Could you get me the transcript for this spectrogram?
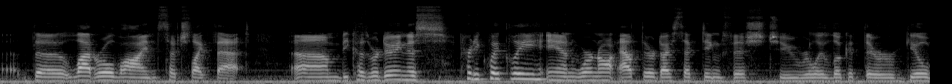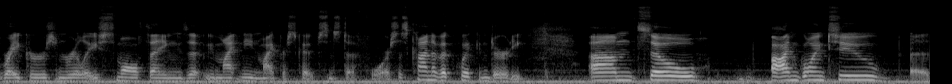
uh, the lateral lines, such like that. Um, because we're doing this pretty quickly and we're not out there dissecting fish to really look at their gill rakers and really small things that we might need microscopes and stuff for. So it's kind of a quick and dirty. Um, so I'm going to, uh,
